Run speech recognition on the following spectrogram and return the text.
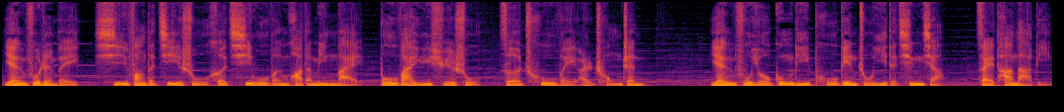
严复认为，西方的技术和器物文化的命脉不外于学术，则触伪而崇真。严复有公理普遍主义的倾向，在他那里，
